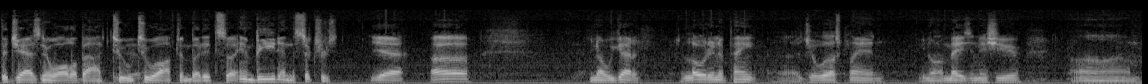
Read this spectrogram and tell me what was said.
the Jazz knew all about too yeah. too often. But it's uh, Embiid and the Sixers. Yeah, uh, you know we got a load in the paint. Uh, Joel's playing, you know, amazing this year. Um,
